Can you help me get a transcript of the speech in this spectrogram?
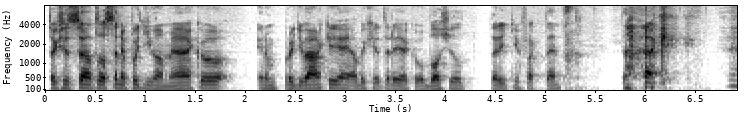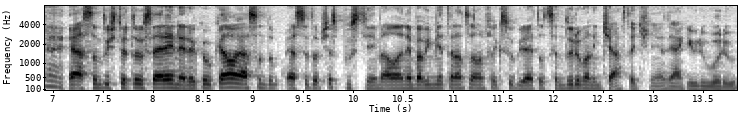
Takže se na to zase nepodívám. Já jako jenom pro diváky, abych je tady jako oblažil tady tím faktem, tak já jsem tu čtvrtou sérii nedokoukal, já, jsem to, já si to občas pustím, ale nebaví mě to na to Netflixu, kde je to cenzurovaný částečně z nějakých důvodů.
